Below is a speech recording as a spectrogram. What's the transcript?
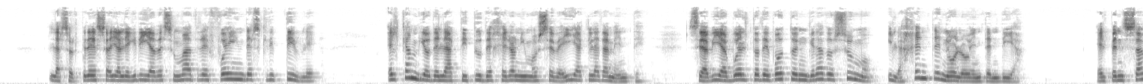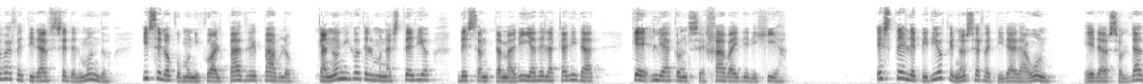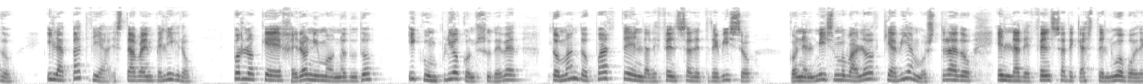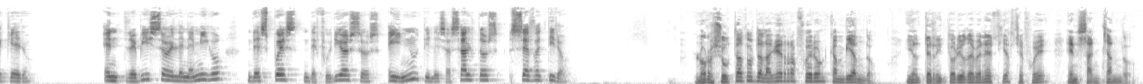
La sorpresa y alegría de su madre fue indescriptible. El cambio de la actitud de Jerónimo se veía claramente. Se había vuelto devoto en grado sumo y la gente no lo entendía. Él pensaba retirarse del mundo y se lo comunicó al padre Pablo, canónigo del monasterio de Santa María de la Caridad, que le aconsejaba y dirigía. Este le pidió que no se retirara aún. Era soldado y la patria estaba en peligro, por lo que Jerónimo no dudó y cumplió con su deber, tomando parte en la defensa de Treviso, con el mismo valor que había mostrado en la defensa de Castelnuovo de Quero. En Treviso el enemigo, después de furiosos e inútiles asaltos, se retiró. Los resultados de la guerra fueron cambiando y el territorio de Venecia se fue ensanchando.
